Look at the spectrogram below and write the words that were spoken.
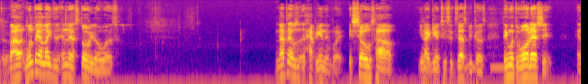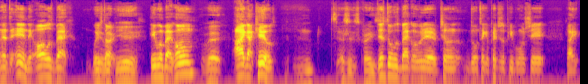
Yeah. But I, one thing I liked at the end of that story though was not that it was a happy ending, but it shows how you're not guaranteed success because they went through all that shit, and at the end they all was back where yeah, he started. Yeah, He went back home. right. I got killed. Mhm. That shit's crazy. This dude was back over there chilling, doing taking pictures of people and shit. Like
